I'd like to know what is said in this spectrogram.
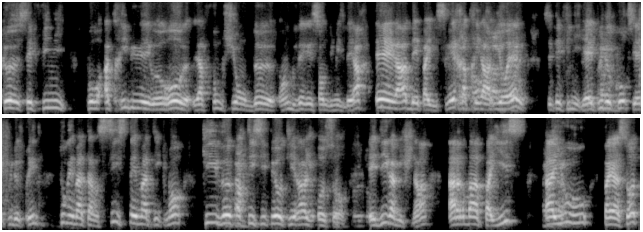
que c'est fini pour attribuer le rôle, la fonction de enlever les cendres du Misbeach. Et là, des pays, les Khatrila, Yoel, c'était fini. Il n'y avait plus de course, il n'y avait plus de sprint. Tous les matins, systématiquement, qui veut participer au tirage au sort Et dit la Mishnah, Arba Païs, Ayou, Payasot,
